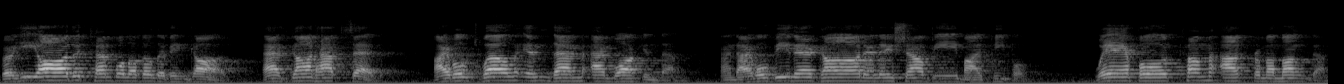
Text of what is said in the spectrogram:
For ye are the temple of the living God, as God hath said, I will dwell in them and walk in them, and I will be their God, and they shall be my people. Wherefore come out from among them,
